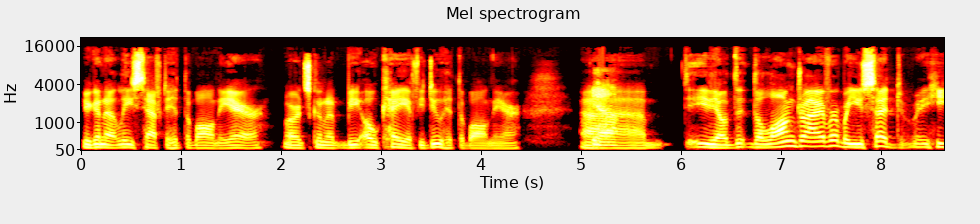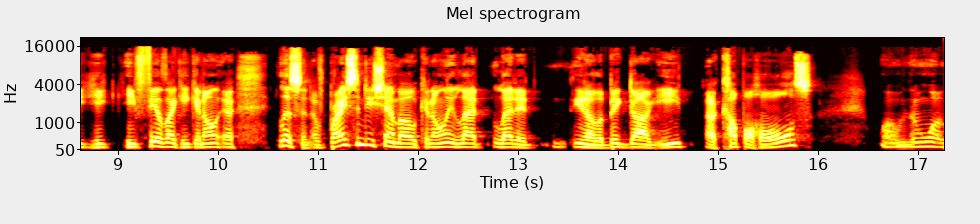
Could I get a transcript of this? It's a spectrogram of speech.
You're going to at least have to hit the ball in the air, or it's going to be okay if you do hit the ball in the air. Yeah. Um, you know the, the, long driver, but you said he he he feels like he can only uh, listen. If Bryson DeChambeau can only let let it, you know, the big dog eat a couple holes. Well, what,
